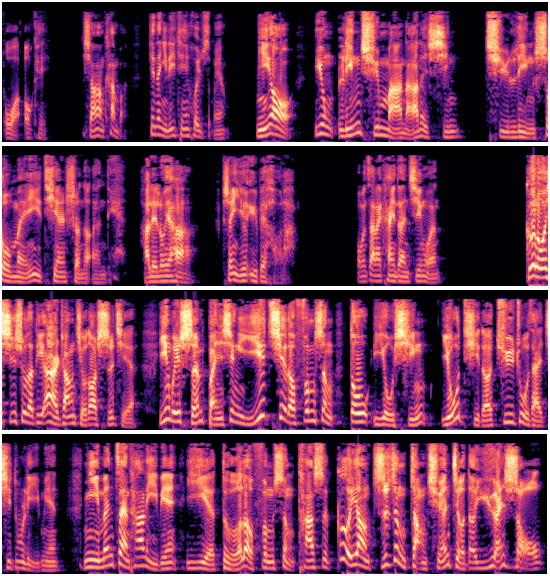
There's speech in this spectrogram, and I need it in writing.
我 OK，想想看吧，现在你的一天会怎么样？你要用领取马拿的心去领受每一天神的恩典。哈利路亚，神已经预备好了。我们再来看一段经文，《哥罗西书》的第二章九到十节。因为神本性一切的丰盛都有形有体的居住在基督里面，你们在他里边也得了丰盛。他是各样执政掌权者的元首。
